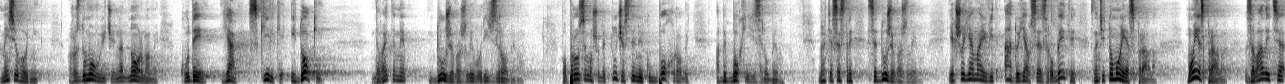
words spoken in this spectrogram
ми сьогодні, роздумовуючи над нормами, куди, як, скільки і доки, давайте ми дуже важливу річ зробимо. Попросимо, щоб ту частину, яку Бог робить, аби Бог її зробив. Браття, сестри, це дуже важливо. Якщо я маю від А до Я все зробити, значить то моя справа. Моя справа завалиться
